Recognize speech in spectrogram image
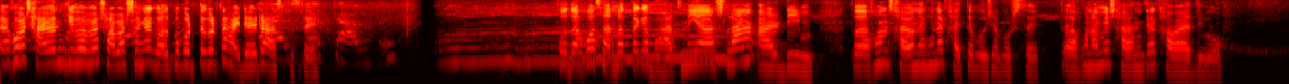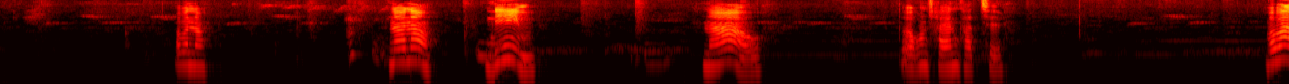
দেখো সায়ন কীভাবে সবার সঙ্গে গল্প করতে করতে হাইটে হাইটে আসতেছে। তো দেখো সেন্টার থেকে ভাত নিয়ে আসলাম আর ডিম। তো এখন সায়ন এখানে খাইতে বসে পড়ছে। তো এখন আমি সায়নকে খাওয়াই দিব। হবে না? না না, ডিম। নাও। তো এখন সায়ন খাচ্ছে। বাবা,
